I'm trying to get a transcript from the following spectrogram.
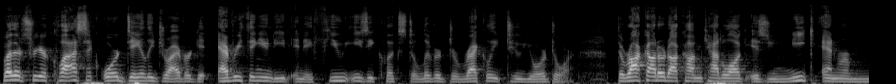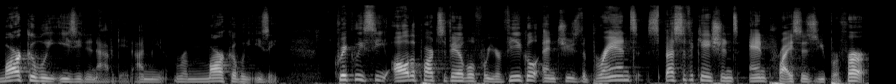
Whether it's for your classic or daily driver, get everything you need in a few easy clicks delivered directly to your door. The rockauto.com catalog is unique and remarkably easy to navigate. I mean, remarkably easy. Quickly see all the parts available for your vehicle and choose the brands, specifications, and prices you prefer.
